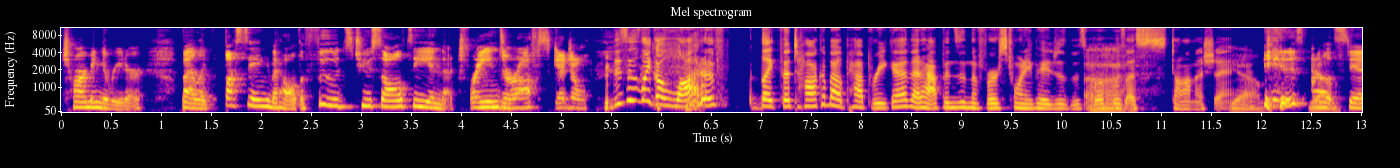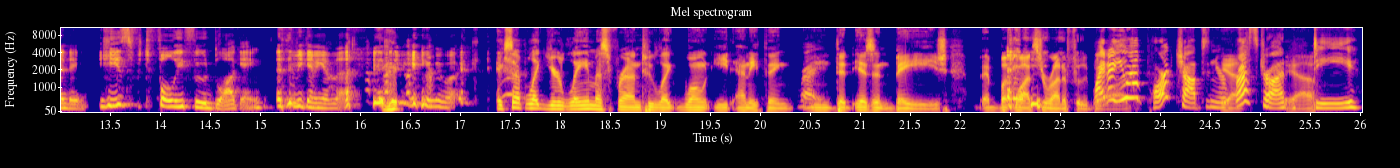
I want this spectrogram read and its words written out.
charming the reader by like fussing about how all the food's too salty and the trains are off schedule. This is like a lot of like the talk about paprika that happens in the first 20 pages of this book was Ah. astonishing. yeah. It is Yeah. outstanding. He's fully food blogging at the beginning of the, beginning of the book. Except like your lamest friend who like won't eat anything Right. that isn't beige, uh, but wants to run a food. Why don't you have pork chops in your Yeah. restaurant, Yeah. D?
